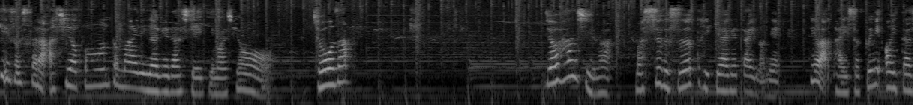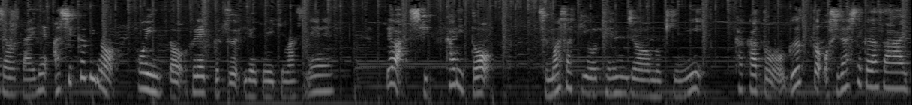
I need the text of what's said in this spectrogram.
OK。そしたら足をポーンと前に投げ出していきましょう。長座。上半身はまっすぐスーッと引き上げたいので、手は体側に置いた状態で足首のポイント、フレックス入れていきますね。では、しっかりとつま先を天井向きにかかとをぐっと押し出してください。し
